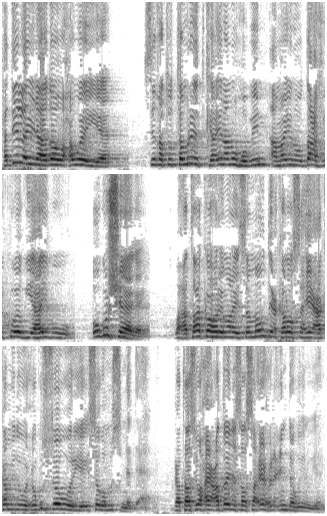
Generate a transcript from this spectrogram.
Haddii la yidhaahdo waxa weeye siiqatu tamriidka inaan u hubin ama inuu dacfi ku og yahay buu ugu sheegay. Waxaa taa ka hor imanaysa mawdic kaloo saxiixa ka midu wuxuu ku soo wariyey isagoo musnad ah. Marka taasi waxay caddaynaysaa saxiixun cindahu inuu yahay.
